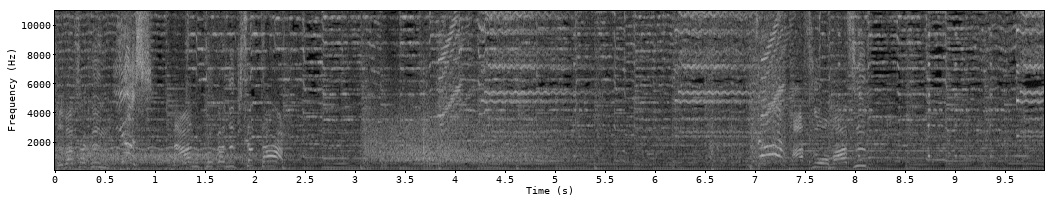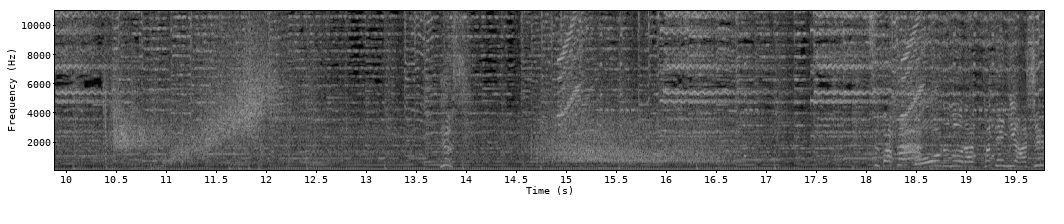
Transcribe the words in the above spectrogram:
そう翼君よし！なんとか抜き去った。パスを回すボールの落下点に走る!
